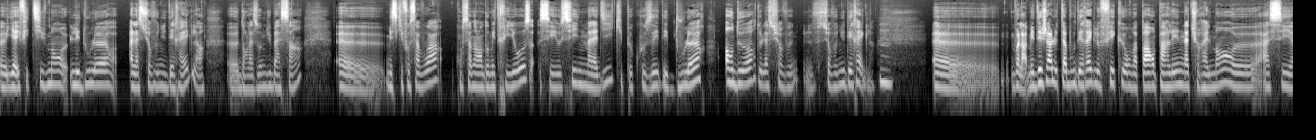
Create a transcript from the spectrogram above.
il y a effectivement les douleurs à la survenue des règles dans la zone du bassin. mais ce qu'il faut savoir concernant l'endométriose, c'est aussi une maladie qui peut causer des douleurs en dehors de la survenue, des règles. Mmh. Euh, voilà, mais déjà le tabou des règles fait qu'on ne va pas en parler naturellement euh, à, ses,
